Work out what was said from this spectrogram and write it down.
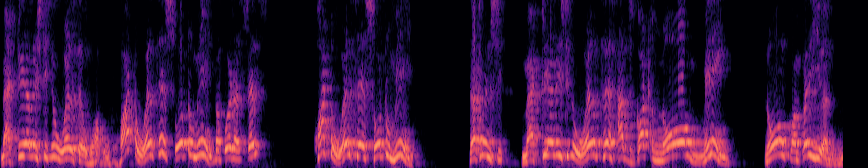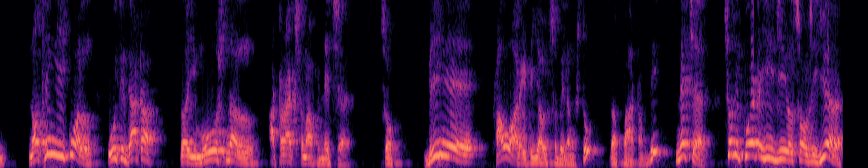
materialistic wealth, what wealth is so to me? The poet says, what wealth is so to me? That means materialistic wealth has got no meaning, no comparison, nothing equal with that of the emotional attraction of nature. So being a flower, it also belongs to the part of the nature. So the poet he also here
